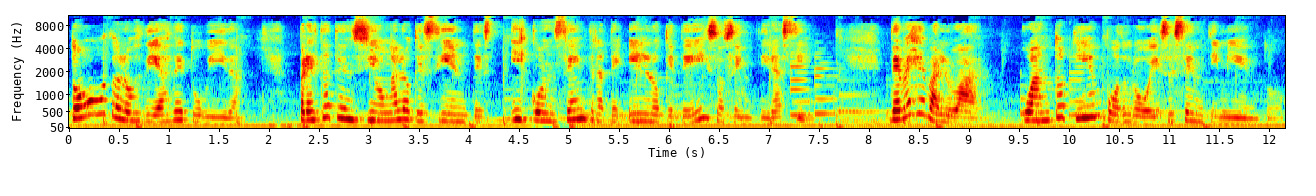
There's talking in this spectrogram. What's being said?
todos los días de tu vida. Presta atención a lo que sientes y concéntrate en lo que te hizo sentir así. Debes evaluar cuánto tiempo duró ese sentimiento,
